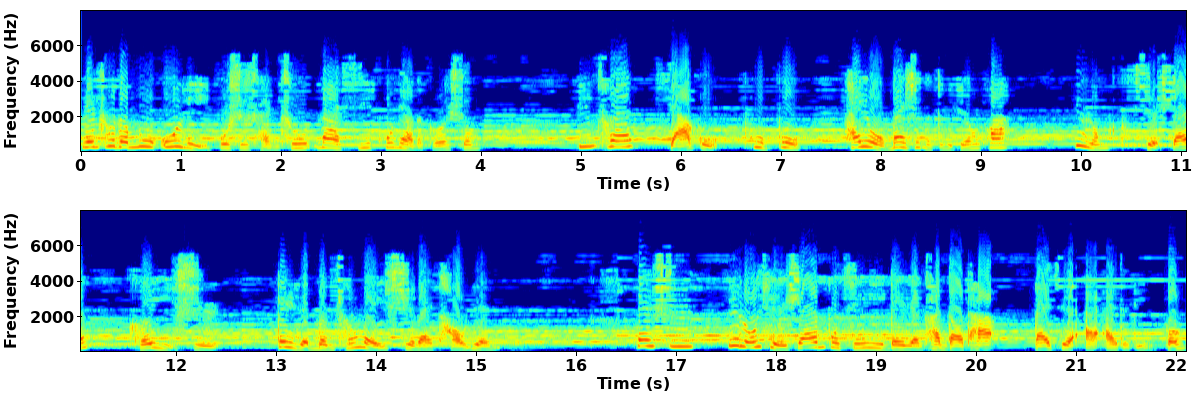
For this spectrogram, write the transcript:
远处的木屋里不时传出纳西姑娘的歌声。冰川、峡谷、瀑布，还有漫山的杜鹃花，玉龙雪山可以是被人们称为世外桃源。但是玉龙雪山不轻易被人看到它白雪皑皑的顶峰，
